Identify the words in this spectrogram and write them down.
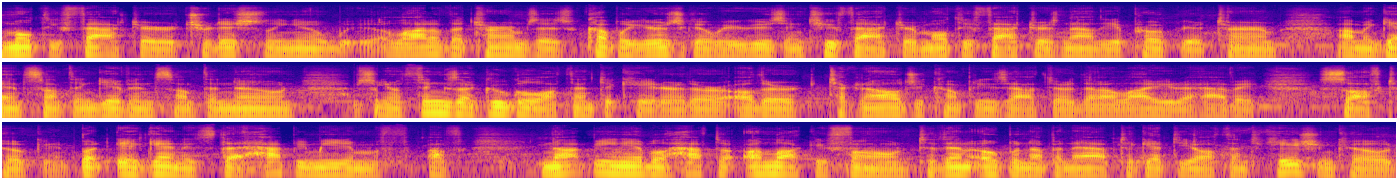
multi-factor. Traditionally, you know, a lot of the terms is a couple years ago we were using two-factor. Multi-factor is now the appropriate term. Um, again, something given, something known. So you know things like Google Authenticator. There are other technology companies out there that allow you to have a soft token. But again, it's the happy medium of, of not being able to have to unlock a phone to then open up an app to get the authentication code.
